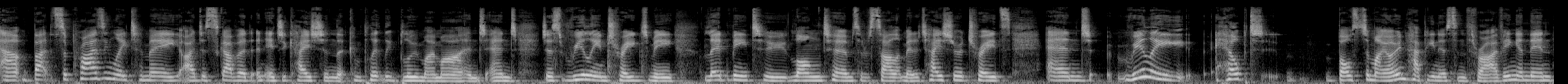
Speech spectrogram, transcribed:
Uh, but surprisingly to me, I discovered an education that completely blew my mind and just really intrigued me, led me to long term sort of silent meditation retreats and really helped bolster my own happiness and thriving, and then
